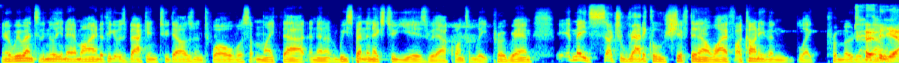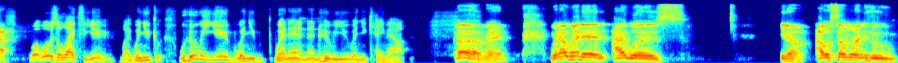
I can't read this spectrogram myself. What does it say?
you know, we went to the Millionaire Mind. I think it was back in 2012 or something like that. And then we spent the next two years with our Quantum Leap program. It made such a radical shift in our life. I can't even like promote it. yeah. What, what was it like for you? Like when you, who were you when you went in and who were you when you came out? Oh man, when I went in, I was, you know, I was someone who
